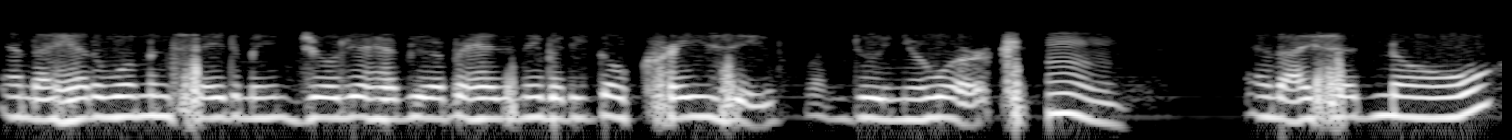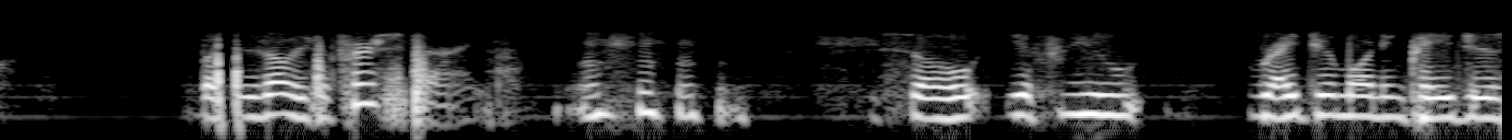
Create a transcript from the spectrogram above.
and I had a woman say to me, Julia, have you ever had anybody go crazy from doing your work? Mm. And I said, no, but there's always a first time. so if you write your morning pages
